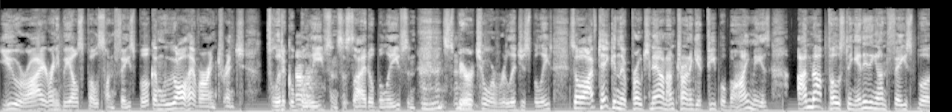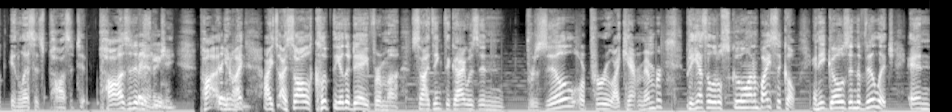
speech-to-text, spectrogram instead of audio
you or I or anybody else posts on Facebook. I mean, we all have our entrenched political uh-huh. beliefs and societal beliefs and mm-hmm. mm-hmm. spiritual or religious beliefs. So I've taken the approach now, and I'm trying to get people behind me. Is I'm not posting anything on Facebook unless it's positive, positive Thank energy. You, po- you know, you. I, I I saw a clip the other day from. Uh, so I think the guy was in Brazil or Peru, I can't remember, but he has a little school on a bicycle and he goes in the village and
